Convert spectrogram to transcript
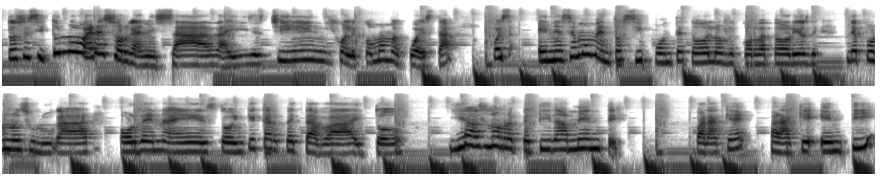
Entonces, si tú no eres organizada y dices, chin, híjole, ¿cómo me cuesta? Pues en ese momento sí ponte todos los recordatorios de, de ponlo en su lugar, ordena esto, en qué carpeta va y todo, y hazlo repetidamente. ¿Para qué? Para que en ti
